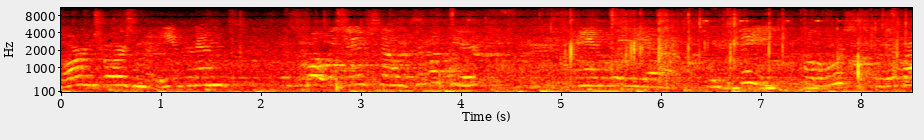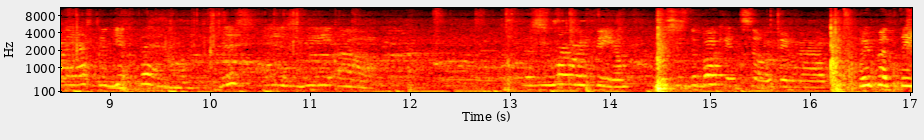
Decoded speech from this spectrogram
barn chores in the evening. What we do. So we come up here and we uh, we feed all the horses because everybody has to get fed. This is the uh, this is where we feed them. This is the buckets that we feed them out. We put the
